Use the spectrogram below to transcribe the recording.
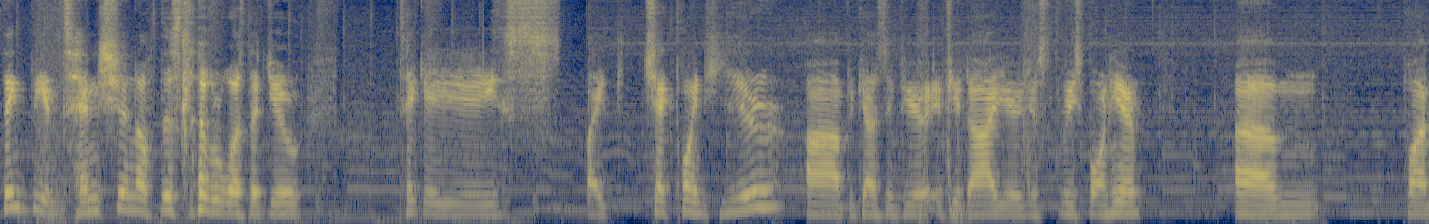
think the intention of this level was that you take a like checkpoint here, uh, because if you if you die, you just respawn here. Um, but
